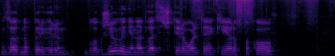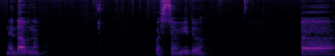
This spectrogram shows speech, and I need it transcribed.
Заодно перевіримо блок живлення на 24 вольта, який я розпаковував недавно. Ось в цьому відео. Е,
